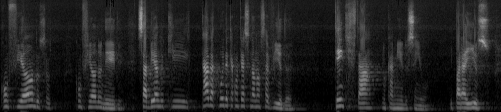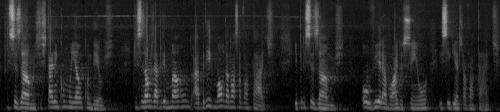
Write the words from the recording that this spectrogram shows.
confiando, confiando nele, sabendo que cada coisa que acontece na nossa vida tem que estar no caminho do Senhor. E para isso, precisamos estar em comunhão com Deus. Precisamos abrir mão, abrir mão da nossa vontade. E precisamos ouvir a voz do Senhor e seguir a sua vontade.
